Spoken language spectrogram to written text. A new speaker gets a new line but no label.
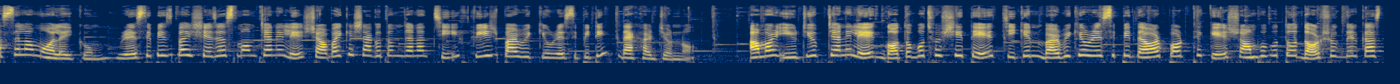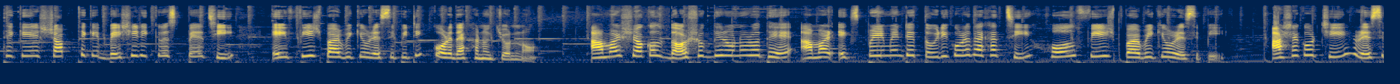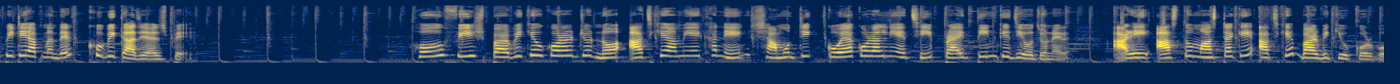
আসসালামু আলাইকুম। Recipes by শেজাস মম চ্যানেলে সবাইকে স্বাগতম জানাচ্ছি ফিশ বারবিকিউ রেসিপিটি দেখার জন্য। আমার ইউটিউব চ্যানেলে গত বছর শীতে চিকেন বারবিকিউ রেসিপি দেওয়ার পর থেকে সম্ভবত দর্শকদের কাছ থেকে সব থেকে বেশি রিকোয়েস্ট পেয়েছি এই ফিশ বারবিকিউ রেসিপিটি করে দেখানোর জন্য। আমার সকল দর্শকদের অনুরোধে আমার এক্সপেরিমেন্টে তৈরি করে দেখাচ্ছি হোল ফিশ বারবিকিউ রেসিপি আশা করছি রেসিপিটি আপনাদের খুবই কাজে আসবে। হোল ফিশ বার্বিকিউ করার জন্য আজকে আমি এখানে সামুদ্রিক কোয়া কোরাল নিয়েছি প্রায় তিন কেজি ওজনের আর এই আস্ত মাছটাকে আজকে বার্বিকিউ করব।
